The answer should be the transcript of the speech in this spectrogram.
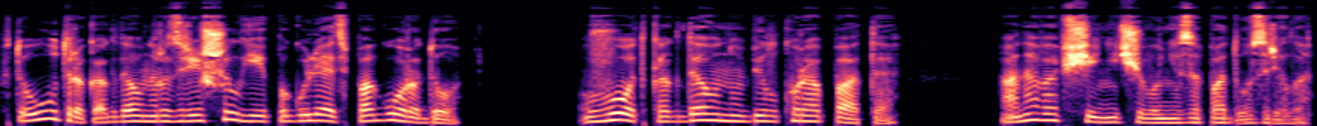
В то утро, когда он разрешил ей погулять по городу, вот, когда он убил Куропата, она вообще ничего не заподозрила.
